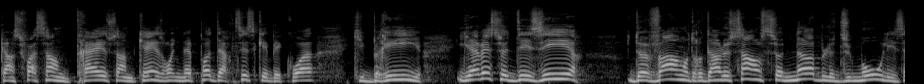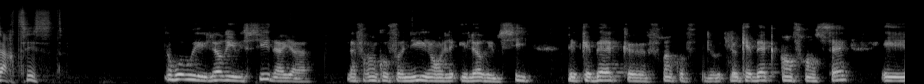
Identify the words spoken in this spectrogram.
qu'en 73, 75, on n'ait pas d'artistes québécois qui brillent. Il y avait ce désir de vendre, dans le sens noble du mot, les artistes. Oui, oui, il a réussi d'ailleurs. La francophonie, il a réussi. Le Québec, euh, le Québec en français, et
